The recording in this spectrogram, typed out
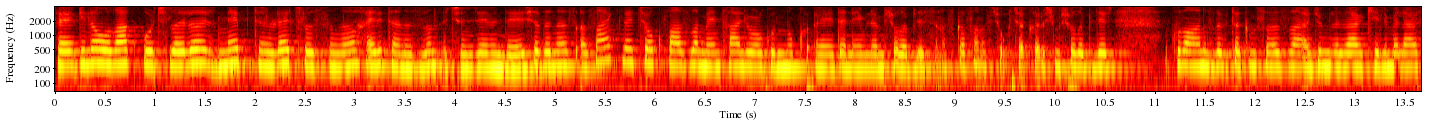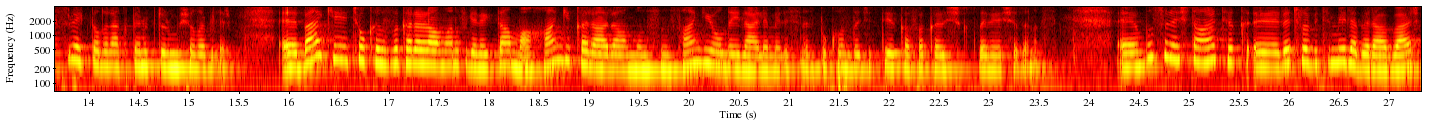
Sevgili oğlak burçları Neptün retrosunu haritanızın 3. evinde yaşadınız. Özellikle çok fazla mental yorgunluk e, deneyimlemiş olabilirsiniz. Kafanız çokça karışmış olabilir. Kulağınızda bir takım sözler, cümleler, kelimeler sürekli olarak dönüp durmuş olabilir. E, belki çok hızlı karar almanız gerekti ama hangi kararı almalısınız, hangi yolda ilerlemelisiniz? Bu konuda ciddi kafa karışıklıkları yaşadınız. E, bu süreçte artık e, retro bitimiyle beraber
